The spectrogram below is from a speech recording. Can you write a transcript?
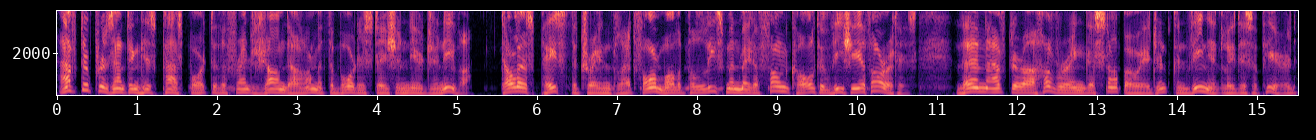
After presenting his passport to the French gendarme at the border station near Geneva, Dulles paced the train platform while the policeman made a phone call to Vichy authorities. Then, after a hovering Gestapo agent conveniently disappeared,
